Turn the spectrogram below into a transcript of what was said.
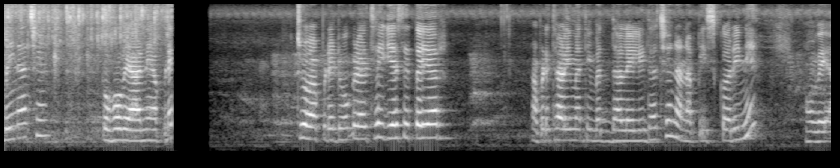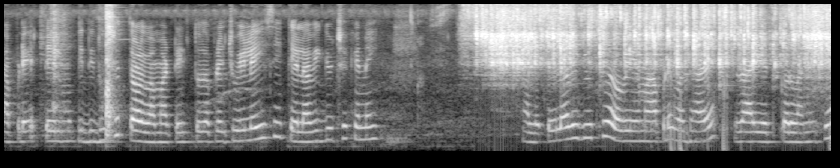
બન્યા છે. તો હવે આને આપણે જો આપણે ઢોકળા થઈ ગયા છે તૈયાર, આપણે થાળીમાંથી બધા લઈ લીધા છે, નાના પીસ કરીને. હવે આપણે તેલ મૂકી દીધું છે તળવા માટે. તો આપણે જોઈ લઈએ છીએ તેલ આવી ગયું છે કે નહીં? હાલો, તેલ આવી ગયું છે. હવે એમાં આપણે વધારે રાઈ એડ કરવાની છે.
